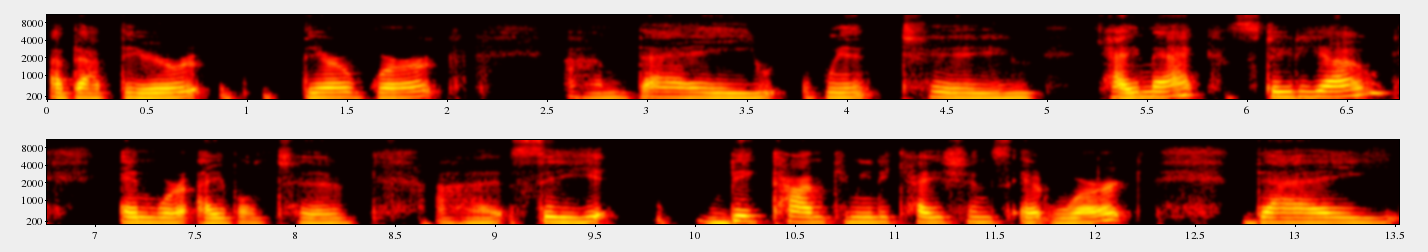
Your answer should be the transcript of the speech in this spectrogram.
about their their work. Um, they went to KMAC studio and were able to uh, see big time communications at work. They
